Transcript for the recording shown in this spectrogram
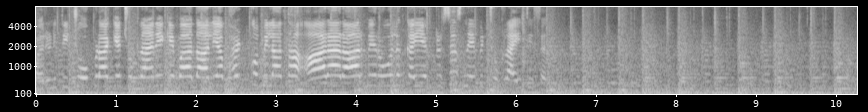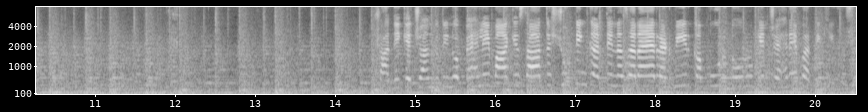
परिणीति चोपड़ा के ठुकराने के बाद आलिया भट्ट को मिला था आरआरआर में रोल, कई एक्ट्रेसेस ने भी ठुकराई थी फ़िल्म। शादी के चंद दिनों पहले माँ के साथ शूटिंग करते नज़र आए रणबीर कपूर, दोनों के चेहरे पर दिखी खुशी।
